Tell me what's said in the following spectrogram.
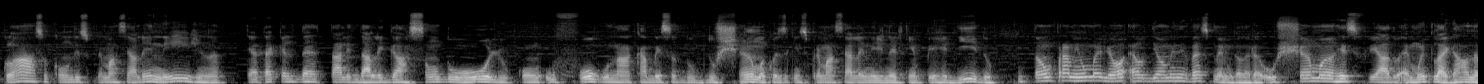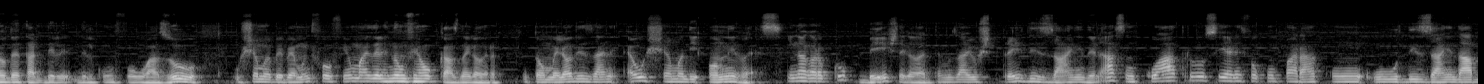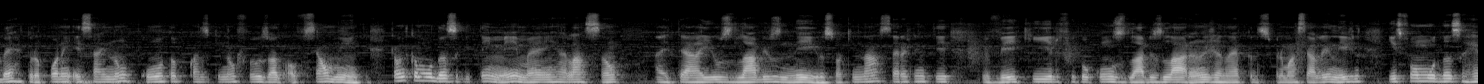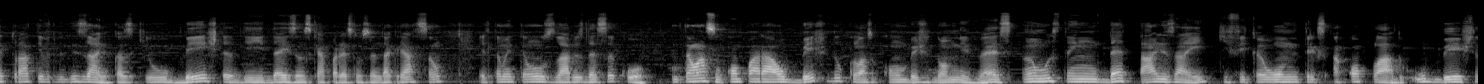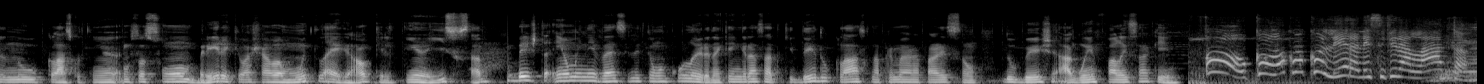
clássico com de supremacia alienígena. Tem até aquele detalhe da ligação do olho com o fogo na cabeça do, do chama, coisa que em supremacia alienígena ele tinha perdido. Então, para mim, o melhor é o de Omniverse mesmo, galera. O chama resfriado é muito legal, né? O detalhe dele, dele com fogo azul. O Chama Bebê é muito fofinho, mas ele não vem ao caso, né, galera? Então o melhor design é o Chama de Omniverse. E agora pro besta, galera, temos aí os três designs dele. Assim, quatro se a gente for comparar com o design da abertura. Porém, esse aí não conta por causa que não foi usado oficialmente. Que a única mudança que tem mesmo é em relação Aí tem aí os lábios negros, só que na série a gente vê que ele ficou com os lábios laranja na época da supremacia alienígena. Isso foi uma mudança retroativa de design, por causa que o besta de 10 anos que aparece no centro da criação, ele também tem os lábios dessa cor. Então, assim, comparar o beijo do clássico com o beijo do Omniverse, ambos têm detalhes aí que fica o Omnitrix acoplado. O besta no clássico tinha como se fosse uma ombreira que eu achava muito legal, que ele tinha isso, sabe? O besta em Omniverse ele tem uma coleira, né? Que é engraçado que desde o clássico, na primeira aparição do besta, a Gwen fala isso aqui. Oh, coloca uma coleira nesse vira-lata.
